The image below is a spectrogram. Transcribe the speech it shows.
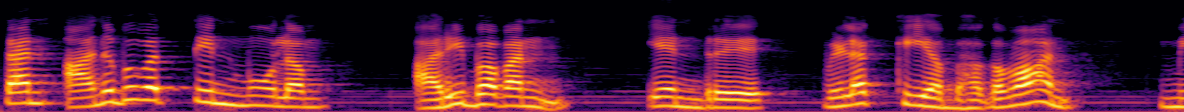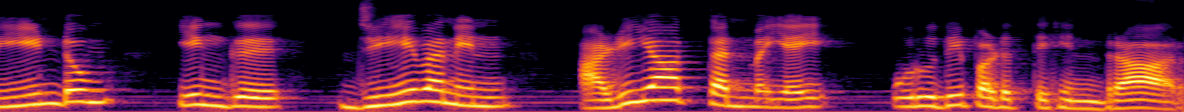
தன் அனுபவத்தின் மூலம் அறிபவன் என்று விளக்கிய பகவான் மீண்டும் இங்கு ஜீவனின் அழியாத்தன்மையை உறுதிப்படுத்துகின்றார்.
